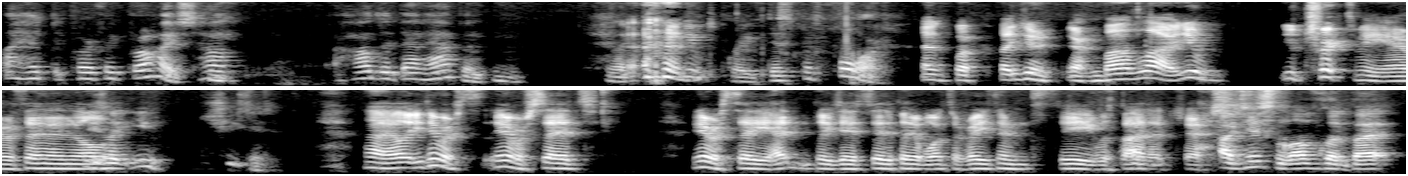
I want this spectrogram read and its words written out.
I had the perfect prize. How, how did that happen? Hmm. Like, you've played this before. And but like you, you're bad. You you tricked me and everything and all. He's like, you cheated. Well, he never he never said. He never said he hadn't played. He said he played it once or twice and he was bad at chess. I just love the bit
